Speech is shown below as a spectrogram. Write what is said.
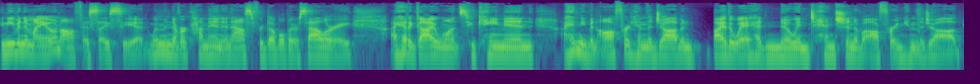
And even in my own office, I see it. Women never come in and ask for double their salary. I had a guy once who came in, I hadn't even offered him the job. And by the way, I had no intention of offering him the job.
